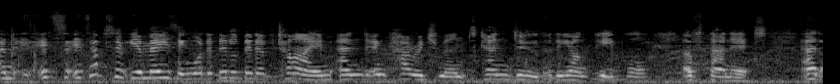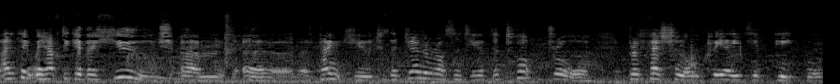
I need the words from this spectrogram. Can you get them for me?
and it's it's absolutely amazing what a little bit of time and encouragement can do for the young people of Thanet. And I think we have to give a huge um, uh, thank you to the generosity of the top drawer professional creative people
